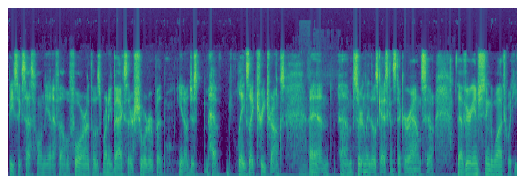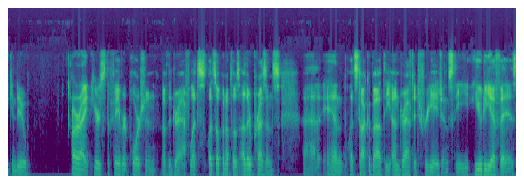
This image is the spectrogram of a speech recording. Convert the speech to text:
be successful in the NFL before. Those running backs that are shorter, but you know just have legs like tree trunks, mm-hmm. and um, certainly those guys can stick around. So, yeah, very interesting to watch what he can do. All right, here's the favorite portion of the draft. Let's let's open up those other presents. Uh, and let's talk about the undrafted free agents, the UDFAs.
